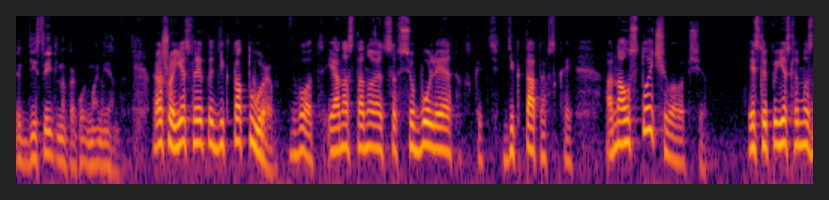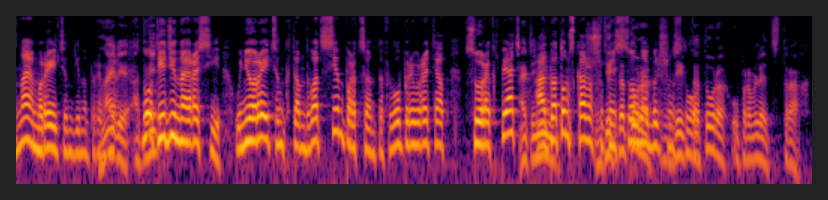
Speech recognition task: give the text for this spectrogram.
это действительно такой момент. Хорошо, если это диктатура, вот, и она становится все более, так сказать, диктаторской, она устойчива вообще? Если, если мы знаем рейтинги, например. Знаете, Ну вот Единая Россия, у нее рейтинг там 27%, его превратят в 45%, Это а не- потом скажут, в что конституционное диктатурах- В большинство. диктатурах управляет страх.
